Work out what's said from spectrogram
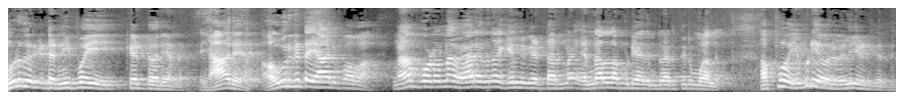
முருகர்கிட்ட நீ போய் கேட்டு வரையான யாரு? அவர்கிட்ட யாரு போவா? நான் போனோம்னா வேற எதனா கேள்வி கேட்டாருன்னா என்னாலாம் முடியாதுன்றார் திருமால். அப்போ எப்படி அவர் வெளியே எடுக்கிறது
